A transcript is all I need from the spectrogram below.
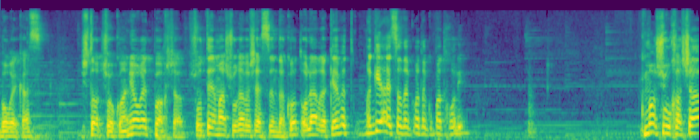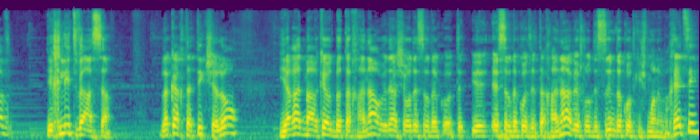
בורקס, לשתות שוקו. אני יורד פה עכשיו, שותה משהו רבע שעה עשרים דקות, עולה על רכבת, מגיע עשר דקות לקופת חולים. כמו שהוא חשב, החליט ועשה. לקח את התיק שלו, ירד מהרכבת בתחנה, הוא יודע שעוד עשר דקות, עשר דקות זה תחנה, ויש לו עוד עשרים דקות כשמונה וחצי,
